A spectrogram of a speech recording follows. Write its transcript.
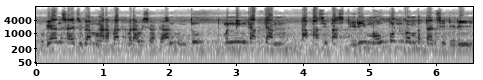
Kemudian saya juga mengharapkan kepada wisudawan untuk meningkatkan kapasitas diri maupun kompetensi diri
